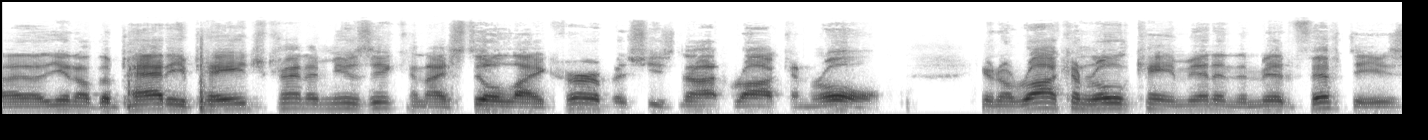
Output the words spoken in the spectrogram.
uh, you know the Patti Page kind of music, and I still like her, but she's not rock and roll. You know, rock and roll came in in the mid 50s.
